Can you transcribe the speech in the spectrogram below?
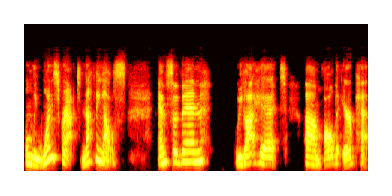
Only one scratch nothing else. And so then we got hit um, all the air pet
